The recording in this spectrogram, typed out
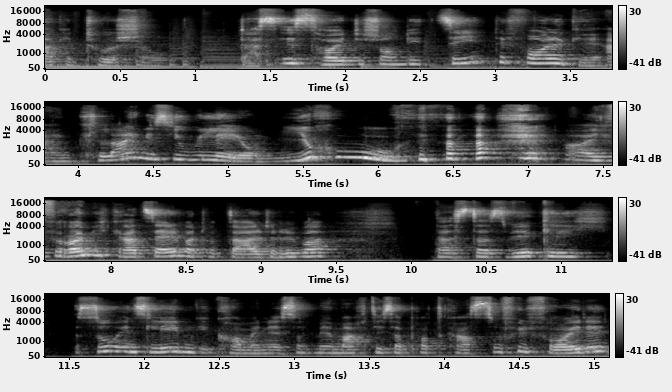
der Wissensagentur Show. Das ist heute schon die zehnte Folge, ein kleines Jubiläum. Juhu! Ah, ich freue mich gerade selber total drüber, dass das wirklich so ins Leben gekommen ist und mir macht dieser Podcast so viel Freude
